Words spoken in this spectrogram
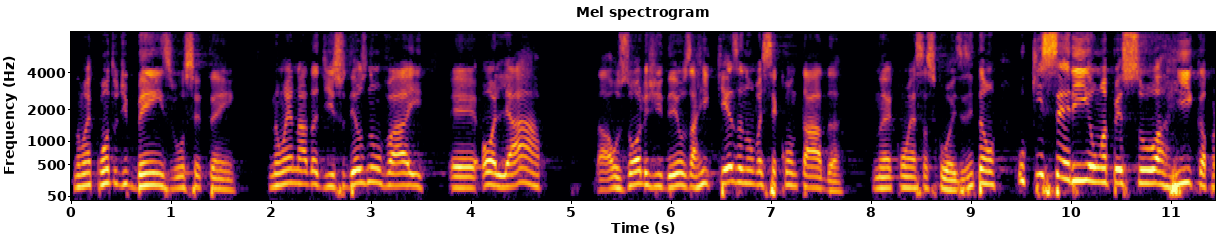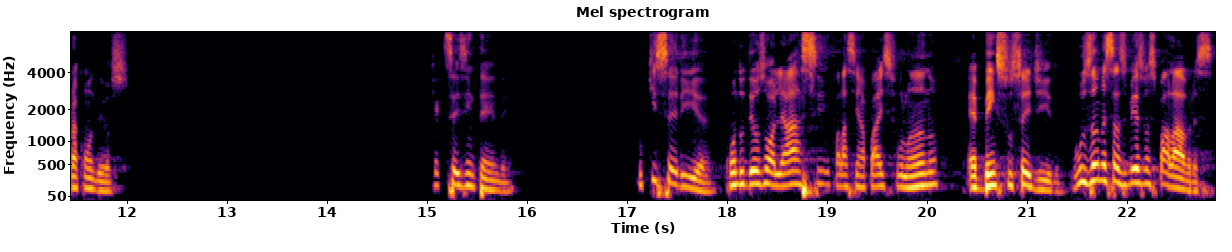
não é quanto de bens você tem, não é nada disso. Deus não vai é, olhar aos olhos de Deus, a riqueza não vai ser contada né, com essas coisas. Então, o que seria uma pessoa rica para com Deus? O que, é que vocês entendem? O que seria quando Deus olhasse e falasse assim, rapaz, fulano é bem sucedido? Usando essas mesmas palavras.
